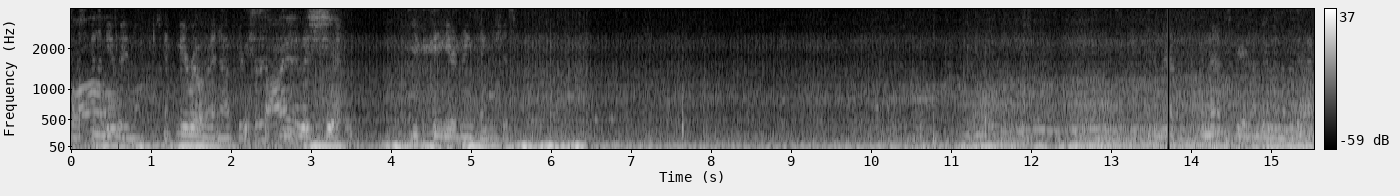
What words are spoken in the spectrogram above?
I'm just gonna be real. I'm just gonna be real right now. If your first language, shit. you can hear green fingers just in that, in that spirit, I'm doing another dab.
